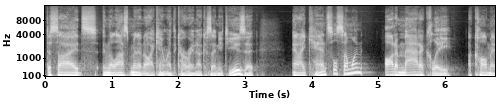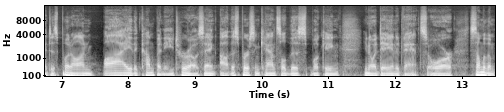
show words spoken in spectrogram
decides in the last minute, oh, I can't rent the car right now because I need to use it, and I cancel someone, automatically a comment is put on by the company, Turo, saying, oh, this person canceled this booking, you know, a day in advance, or some of them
